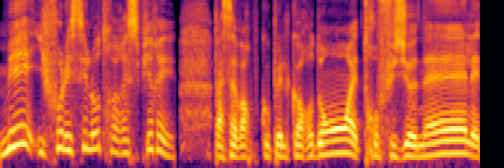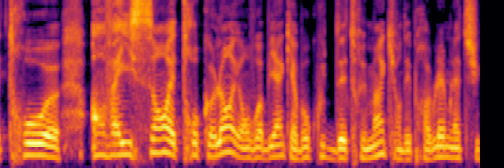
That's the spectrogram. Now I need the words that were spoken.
mais il faut laisser l'autre respirer. Pas savoir couper le cordon, être trop fusionnel, être trop euh, envahissant, être trop collant. Et on voit bien qu'il y a beaucoup d'êtres humains qui ont des problèmes là-dessus.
